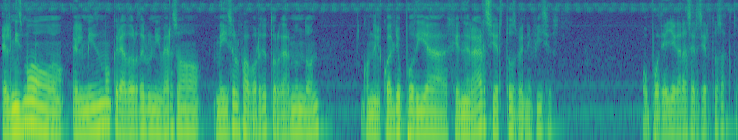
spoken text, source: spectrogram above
el mismo, el mismo creador del universo me hizo el favor de otorgarme un don con el cual yo podía generar ciertos beneficios o podía llegar a hacer ciertos actos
